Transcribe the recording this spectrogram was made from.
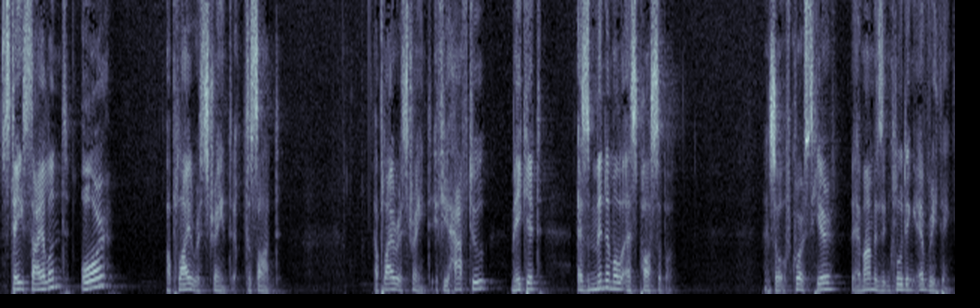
Stay silent or apply restraint, iqtisad. Apply restraint. If you have to, make it as minimal as possible. And so, of course, here the Imam is including everything.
